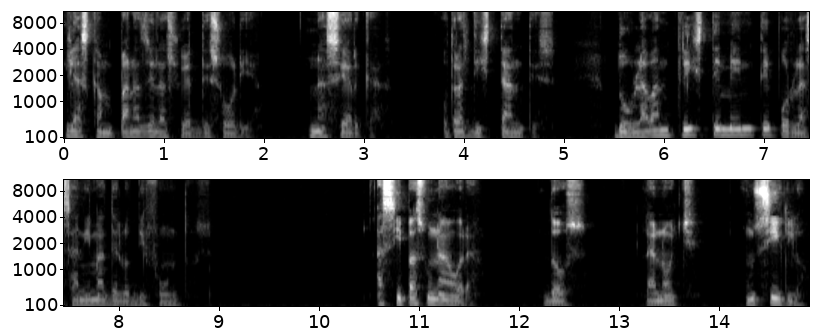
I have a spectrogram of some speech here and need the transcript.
y las campanas de la ciudad de Soria, unas cercas, otras distantes, doblaban tristemente por las ánimas de los difuntos. Así pasó una hora, dos, la noche, un siglo,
